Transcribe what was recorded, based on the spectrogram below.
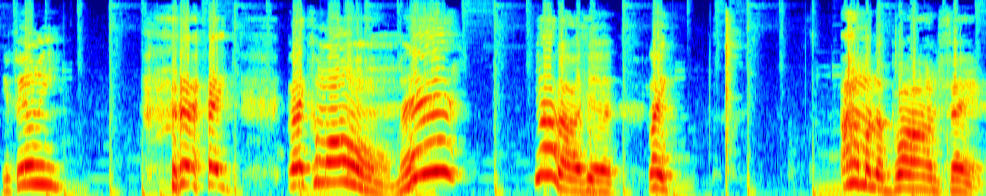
You feel me? like, like, come on, man. Y'all out here like I'm a LeBron fan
